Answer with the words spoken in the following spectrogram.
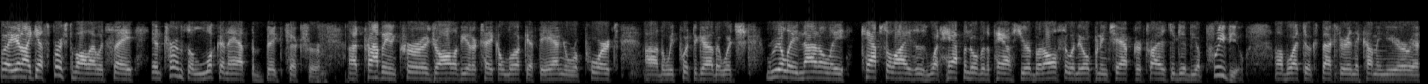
Well, you know, I guess first of all, I would say in terms of looking at the big picture, I'd probably encourage all of you to take a look at the annual report uh, that we put together, which really not only capsulizes what happened over the past year, but also in the opening chapter, tries to give you a preview of what to expect during the coming year.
